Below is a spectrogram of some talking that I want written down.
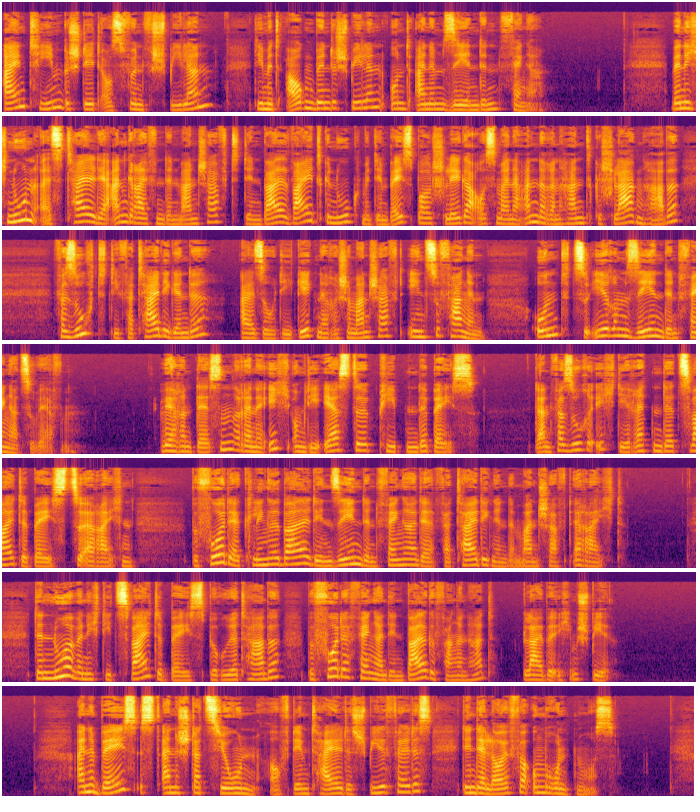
Ein Team besteht aus fünf Spielern, die mit Augenbinde spielen und einem sehenden Fänger. Wenn ich nun als Teil der angreifenden Mannschaft den Ball weit genug mit dem Baseballschläger aus meiner anderen Hand geschlagen habe, versucht die verteidigende, also die gegnerische Mannschaft, ihn zu fangen und zu ihrem sehenden Fänger zu werfen. Währenddessen renne ich um die erste piepende Base. Dann versuche ich, die rettende zweite Base zu erreichen, bevor der Klingelball den sehenden Fänger der verteidigenden Mannschaft erreicht denn nur wenn ich die zweite Base berührt habe, bevor der Fänger den Ball gefangen hat, bleibe ich im Spiel. Eine Base ist eine Station auf dem Teil des Spielfeldes, den der Läufer umrunden muss.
